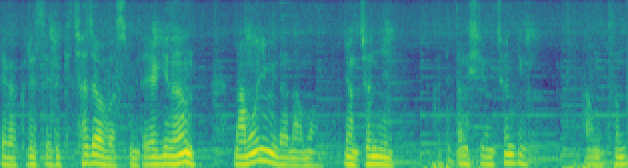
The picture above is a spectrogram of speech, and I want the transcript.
제가 그래서 이렇게 찾아와 봤습니다. 여기는 남원입니다. 남원. 영천리. 그때 당시 영천리. 아무튼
